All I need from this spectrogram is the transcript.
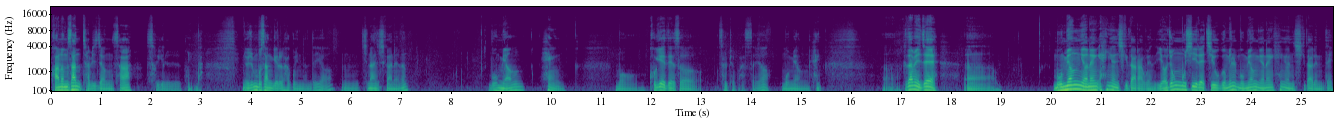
관음산 자비정사 서일봉입니다. 요즘 무상계를 하고 있는데요. 음, 지난 시간에는 무명, 행, 뭐 거기에 대해서 살펴봤어요. 무명, 행. 어, 그다음에 이제 어, 무명연행 행연식이다라고 했는데 여종무실의 지우금일 무명연행 행연식이다 그랬는데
